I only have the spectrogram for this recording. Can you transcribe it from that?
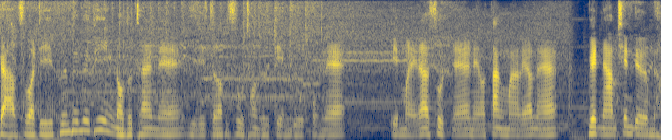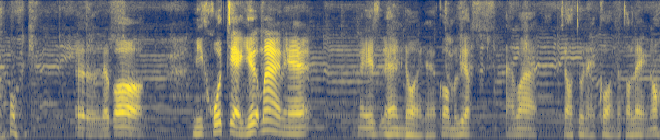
กราบสวัสดีเพื่อนเพื่อนๆพี่ๆน้องทุกท่านนะยินดีต้อนรับสู่ช่องเกมอยู่ผมนะเกมใหม่ล่าสุดนะแนวตั้งมาแล้วนะฮะเวียดนามเช่นเดิมนะเออแล้วก็มีโค้ดแจกเยอะมากนะฮะใน S และ Android นะก็มาเลือกนะว่าจะเอาตัวไหนก่อนนะตอนแรกเนาะ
